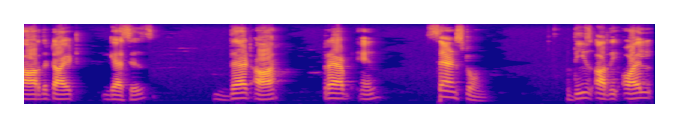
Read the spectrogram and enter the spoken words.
are the tight gases that are trapped in sandstone. These are the oil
